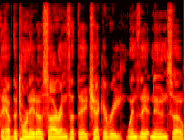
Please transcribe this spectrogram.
they have the tornado sirens that they check every Wednesday at noon. So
